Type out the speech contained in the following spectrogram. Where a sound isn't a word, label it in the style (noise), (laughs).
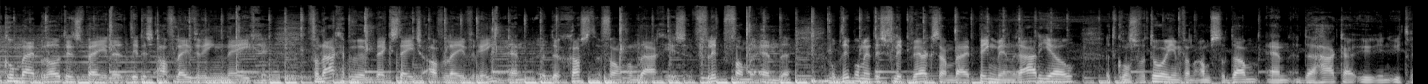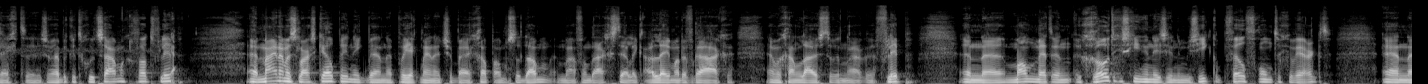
Welkom bij Brood en Spelen. Dit is aflevering 9. Vandaag hebben we een backstage aflevering en de gast van vandaag is Flip van der Ende. Op dit moment is Flip werkzaam bij Penguin Radio, het Conservatorium van Amsterdam en de HKU in Utrecht. Eh, Zo heb ik het goed samengevat, Flip? Uh, mijn naam is Lars Kelpin, ik ben eh, projectmanager bij Grap Amsterdam. Maar vandaag stel ik alleen maar de vragen en we gaan luisteren naar uh, Flip. Een man met een grote geschiedenis in de muziek, op veel fronten gewerkt. En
